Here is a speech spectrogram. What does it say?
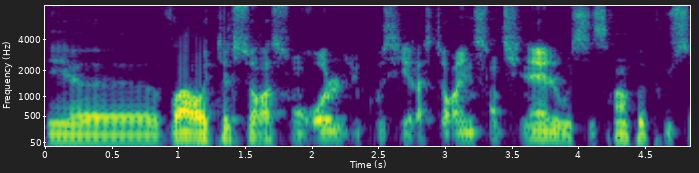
et euh, voir quel sera son rôle du coup, s'il restera une sentinelle ou s'il sera un peu plus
